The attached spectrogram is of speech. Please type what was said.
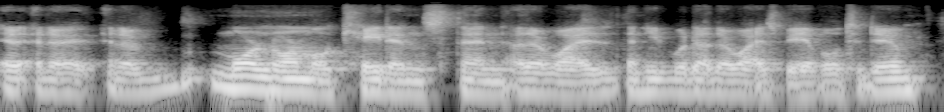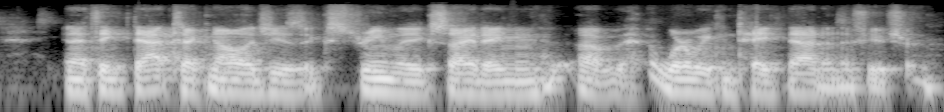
at, a, at a more normal cadence than otherwise than he would otherwise be able to do. And I think that technology is extremely exciting. Um, where we can take that in the future.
